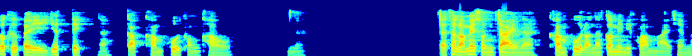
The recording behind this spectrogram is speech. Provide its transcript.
ก็คือไปยึดติดนะกับคำพูดของเขานะแต่ถ้าเราไม่สนใจนะคำพูดเหล่านั้นก็ไม่มีความหมายใช่ไหม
